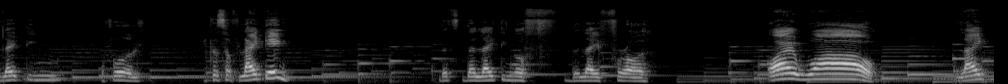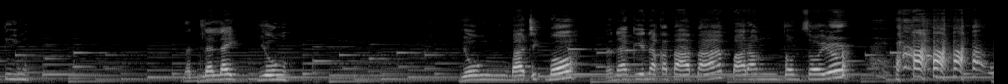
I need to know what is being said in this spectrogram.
lighting of all. Because of lighting. That's the lighting of the life for all. Ay, wow! Lighting. Nagla-light yung yung magic mo na nagi nakapapa parang Tom Sawyer.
